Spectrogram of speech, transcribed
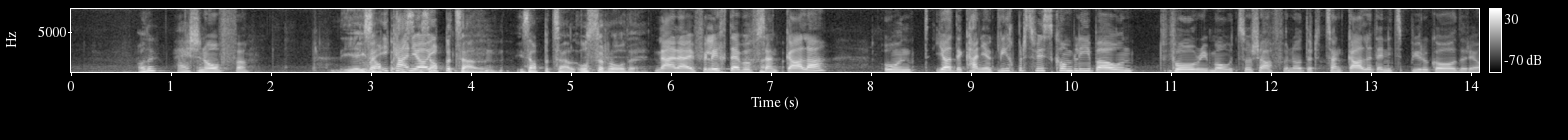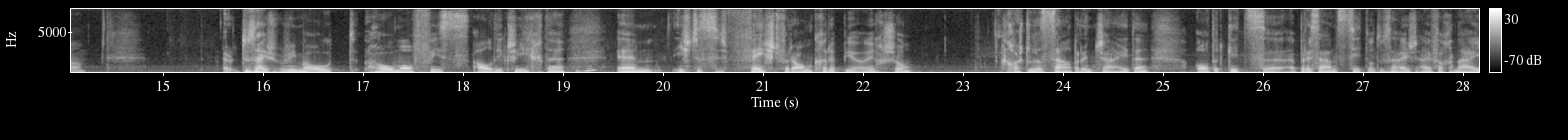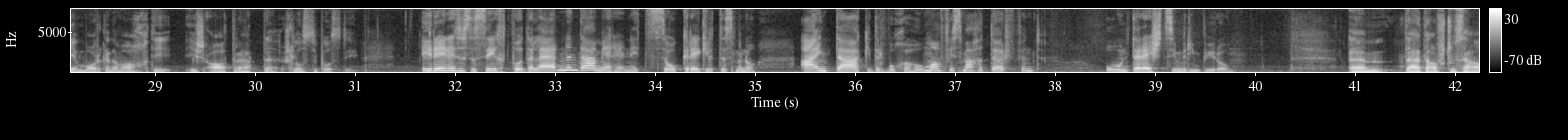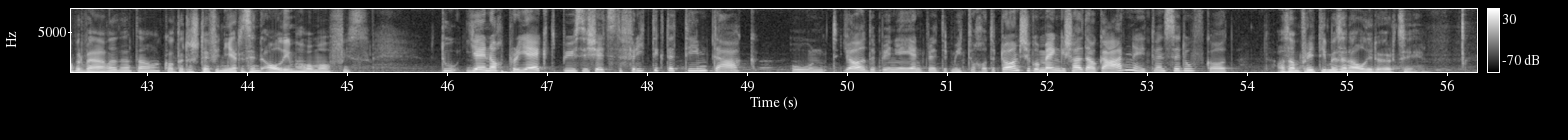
oder? Er ist noch offen. Ja, in, Appenzell? in Appenzell, Ausserrhoden? Nein, nein, vielleicht eben auf St. Gallen. Und ja, dann kann ich ja gleich bei Swisscom bleiben und von Remote so arbeiten oder St. Gallen dann ins Büro gehen oder ja. Du sagst Remote, Homeoffice, all die Geschichten. Mhm. Ähm, ist das fest verankert bei euch schon? Kannst du das selber entscheiden? Oder gibt es äh, eine Präsenzzeit, wo du sagst, einfach nein, am Morgen um 8 Uhr ist antreten, Schluss die Busti? Ich rede aus der Sicht der Lernenden. Wir haben jetzt so geregelt, dass wir noch einen Tag in der Woche Homeoffice machen dürfen und den Rest sind wir im Büro. Ähm, den darfst du selber wählen, den Tag? Oder das definieren, sind alle im Homeoffice? Du, je nach Projekt, bei uns ist jetzt der Freitag der Teamtag. Und ja, da bin ich entweder Mittwoch oder Donnerstag und manchmal halt auch gar nicht, wenn es nicht aufgeht. Also am Freitag müssen alle dort sein?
